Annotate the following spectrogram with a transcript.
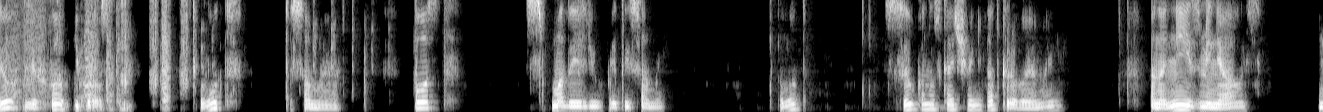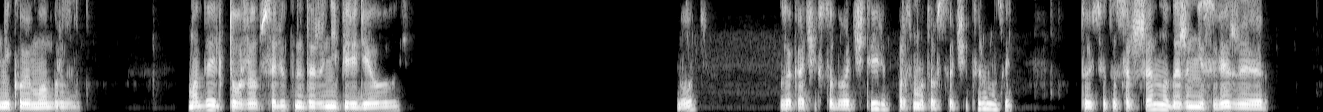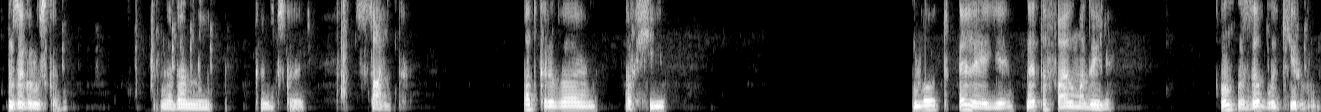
Все легко и просто. Вот то самое пост с моделью этой самой. Вот ссылка на скачивание. Открываем ее. Она не изменялась никоим образом. Модель тоже абсолютно даже не переделывалась. Вот. Заказчик 124, просмотр 114. То есть это совершенно даже не свежая загрузка на данный, как бы сказать, сайт. Открываем архив. Вот, элегия. Это файл модели. Он заблокирован.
